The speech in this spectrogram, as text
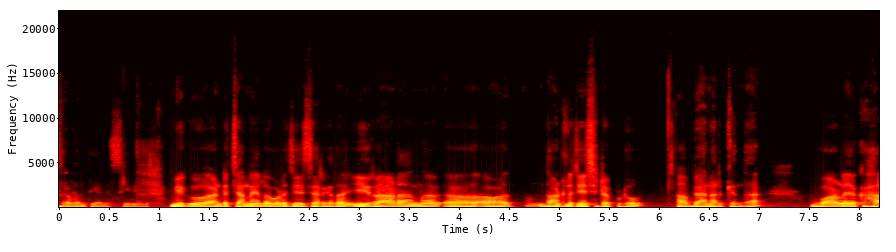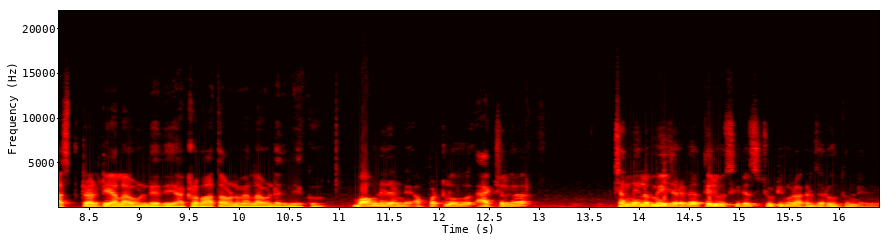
స్రవంతి అనే సీరియల్ మీకు అంటే చెన్నైలో కూడా చేశారు కదా? ఈ రాడా అన్న, దాంట్లో చేసేటప్పుడు ఆ బ్యానర్ కింద వాళ్ళ యొక్క హాస్పిటాలిటీ ఎలా ఉండేది? అక్కడ వాతావరణం ఎలా ఉండేది మీకు? బాగుండేదండి. అప్పట్లో యాక్చువల్గా చెన్నైలో మేజర్గా తెలుగు సీరియల్స్ షూటింగ్ కూడా అక్కడ జరుగుతుండేది.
